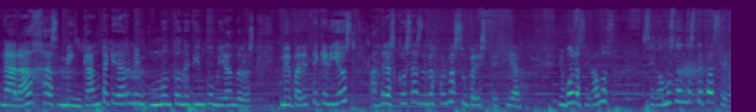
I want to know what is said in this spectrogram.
naranjas, me encanta quedarme un montón de tiempo mirándolos. Me parece que Dios hace las cosas de una forma súper especial. Y bueno, sigamos, sigamos dando este paseo.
